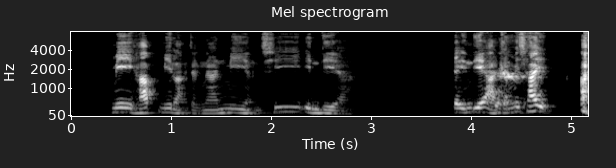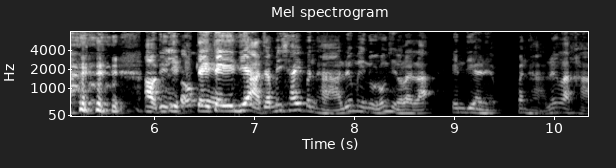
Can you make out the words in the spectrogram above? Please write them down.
ๆ มีครับ มีหลังจากนั้นมีอย่างที่อินเดีย แต่อินเดียอาจจะไม่ใช่ เอาจริงโอๆเคแต่แต่อินเดียอาจจะไม่ใช่ปัญหาเรื่องเมนูท้องถิ่นอะไรละอินเดียเนี่ยปัญหาเรื่องราคา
